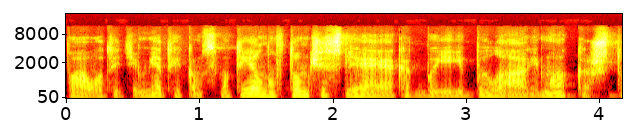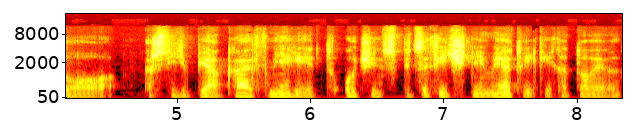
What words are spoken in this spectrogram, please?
по вот этим метрикам смотрел, но в том числе как бы и была ремарка, что HTTP архив меряет очень специфичные метрики, которые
